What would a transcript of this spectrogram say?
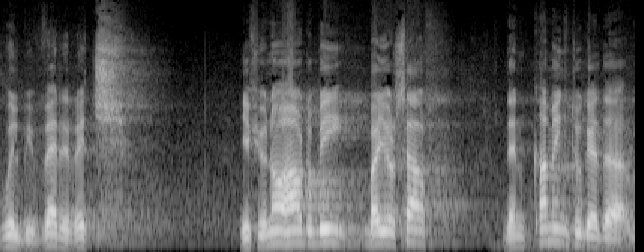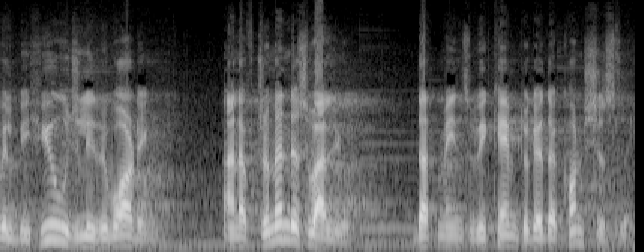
will be very rich. If you know how to be by yourself, then coming together will be hugely rewarding and of tremendous value. That means we came together consciously.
